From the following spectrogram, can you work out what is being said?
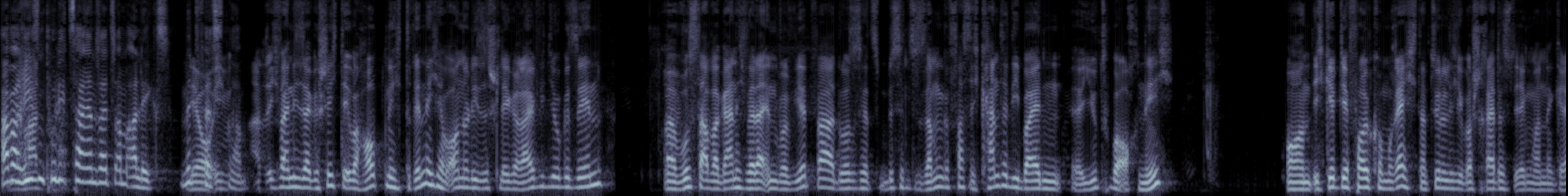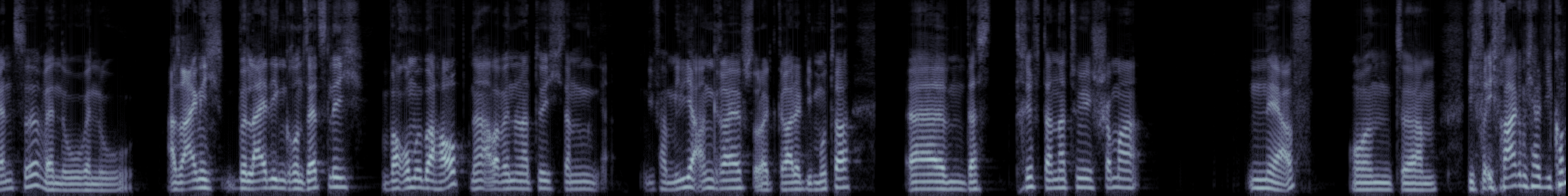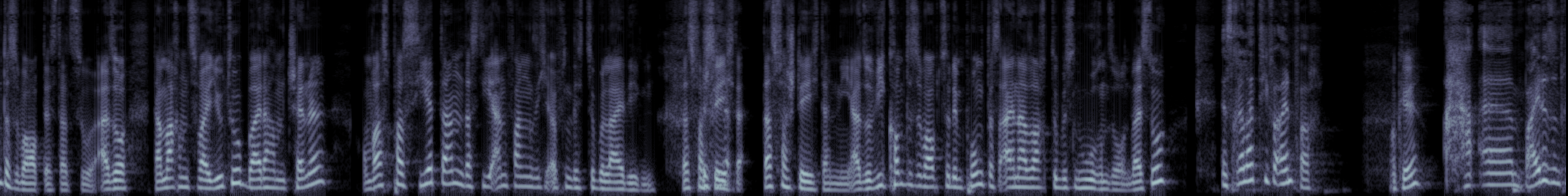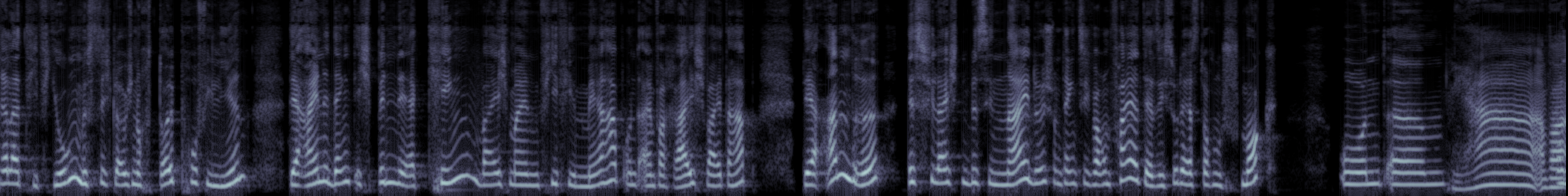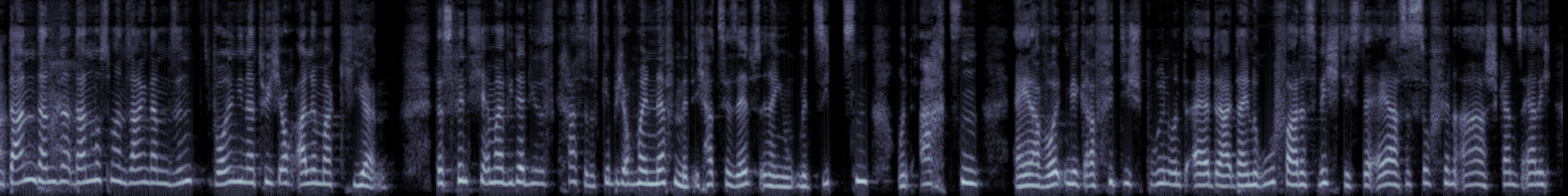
Aber Riesenpolizeieinsatz am Alex mit jo, ich, Festnahmen. also ich war in dieser Geschichte überhaupt nicht drin. Ich habe auch nur dieses Schlägerei-Video gesehen. Äh, wusste aber gar nicht, wer da involviert war. Du hast es jetzt ein bisschen zusammengefasst. Ich kannte die beiden äh, YouTuber auch nicht. Und ich gebe dir vollkommen recht. Natürlich überschreitest du irgendwann eine Grenze, wenn du, wenn du, also eigentlich beleidigen grundsätzlich, warum überhaupt, ne? Aber wenn du natürlich dann die Familie angreifst oder gerade die Mutter, ähm, das trifft dann natürlich schon mal einen Nerv. Und ähm, die, ich frage mich halt, wie kommt das überhaupt erst dazu? Also, da machen zwei YouTube, beide haben einen Channel. Und was passiert dann, dass die anfangen, sich öffentlich zu beleidigen? Das verstehe ich, da- das verstehe ich dann nie. Also, wie kommt es überhaupt zu dem Punkt, dass einer sagt, du bist ein Hurensohn, weißt du? Ist relativ einfach. Okay? Ha, äh, beide sind relativ jung, müsste ich, glaube ich, noch doll profilieren. Der eine denkt, ich bin der King, weil ich meinen viel, viel mehr hab und einfach Reichweite hab. Der andere ist vielleicht ein bisschen neidisch und denkt sich, warum feiert der sich so? Der ist doch ein Schmock. Und ähm, Ja, aber. Und dann, dann, dann muss man sagen, dann sind, wollen die natürlich auch alle markieren. Das finde ich ja immer wieder dieses Krasse. Das gebe ich auch meinen Neffen mit. Ich hatte es ja selbst in der Jugend mit 17 und 18. Ey, da wollten wir Graffiti sprühen und äh, da, dein Ruf war das Wichtigste. Ey, das ist so für den Arsch, ganz ehrlich.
